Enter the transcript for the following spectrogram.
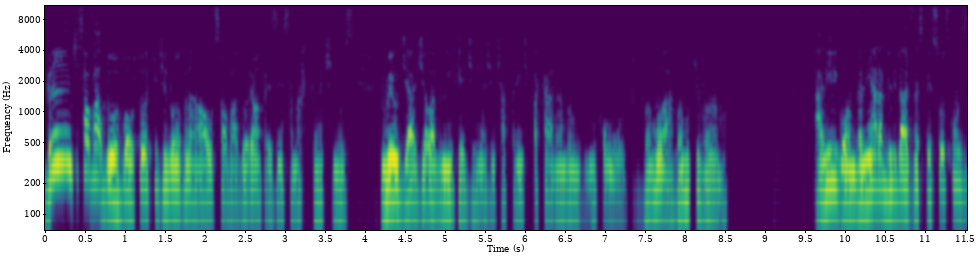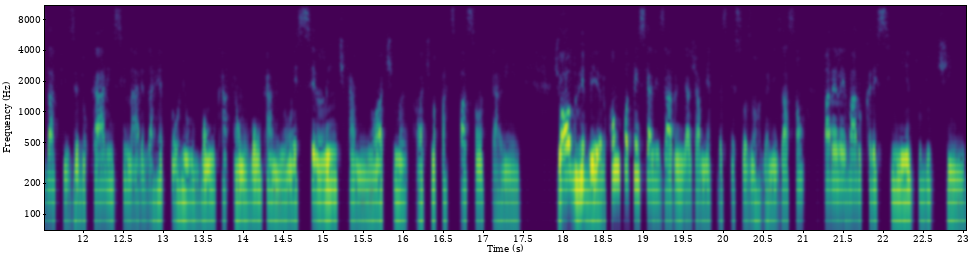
Grande Salvador, voltou aqui de novo na aula. Salvador é uma presença marcante nos, no meu dia a dia lá do LinkedIn. A gente aprende pra caramba um com o outro. Vamos lá, vamos que vamos. Aline Gomes, alinhar habilidades das pessoas com os desafios, educar, ensinar e dar retorno é um bom, é um bom caminho, um excelente caminho. Ótima, ótima participação aqui, Aline. Joaldo Ribeiro, como potencializar o engajamento das pessoas na organização para elevar o crescimento do time?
